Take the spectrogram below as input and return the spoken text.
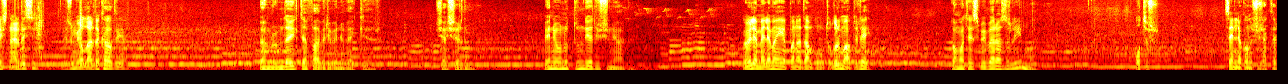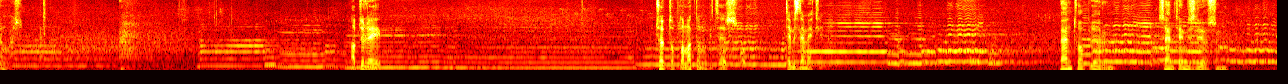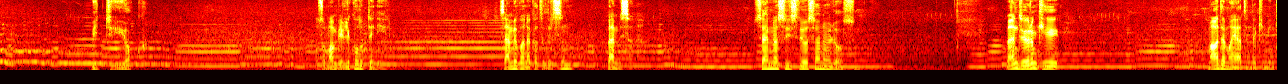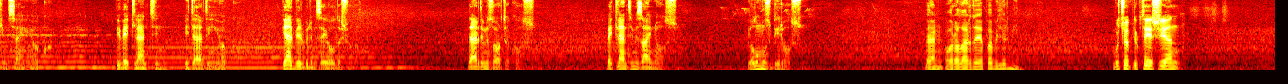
Kardeş neredesin? Gözüm yollarda kaldı ya. Ömrümde ilk defa biri beni bekliyor. Şaşırdım. Beni unuttun diye düşünüyordum. Öyle melemen yapan adam unutulur mu Abdüley? Domates biber hazırlayayım mı? Otur. Seninle konuşacaklarım var. Abdüley... Çöp toplamakla mı biter, temizlemekle mi? Ben topluyorum. Sen temizliyorsun. Bittiği yok. O zaman birlik olup deneyelim. Sen mi bana katılırsın, ben mi sana? Sen nasıl istiyorsan öyle olsun. Ben diyorum ki... Madem hayatında kimin kimsen yok... Bir beklentin, bir derdin yok... Gel birbirimize yoldaş olalım. Derdimiz ortak olsun. Beklentimiz aynı olsun. Yolumuz bir olsun. Ben oralarda yapabilir miyim? Bu çöplükte yaşayan...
